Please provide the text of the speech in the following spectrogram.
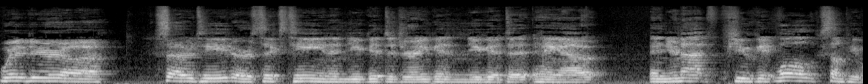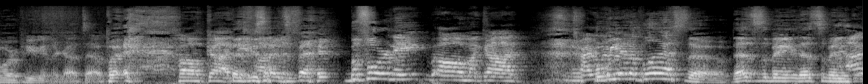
when you're uh, 17 or 16 and you get to drink and you get to hang out and you're not puking, well, some people are puking their guts out, but oh god, that's besides the fact. before Nate. Oh my god, I But we had a blast though. That's the main. That's the main. Thing. I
